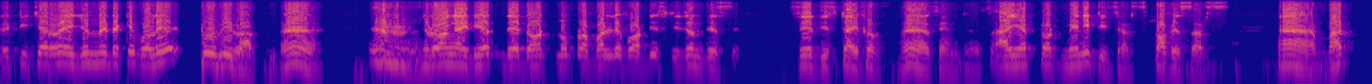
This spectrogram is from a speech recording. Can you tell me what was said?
টিচাররা এই জন্য এটাকে বলে টু বি ভার্ব হ্যাঁ wrong idea they don't know properly for this reason this say this type of uh, sentence. I have taught many teachers, professors, uh, but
